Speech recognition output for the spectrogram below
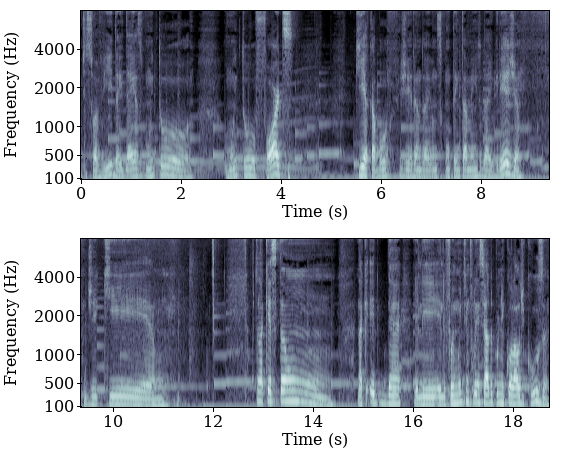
de sua vida ideias muito, muito fortes que acabou gerando aí um descontentamento da igreja de que na questão na, né, ele, ele foi muito influenciado por Nicolau de Cusa.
